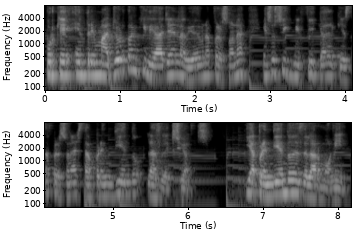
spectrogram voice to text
Porque entre mayor tranquilidad haya en la vida de una persona, eso significa de que esta persona está aprendiendo las lecciones y aprendiendo desde la armonía.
